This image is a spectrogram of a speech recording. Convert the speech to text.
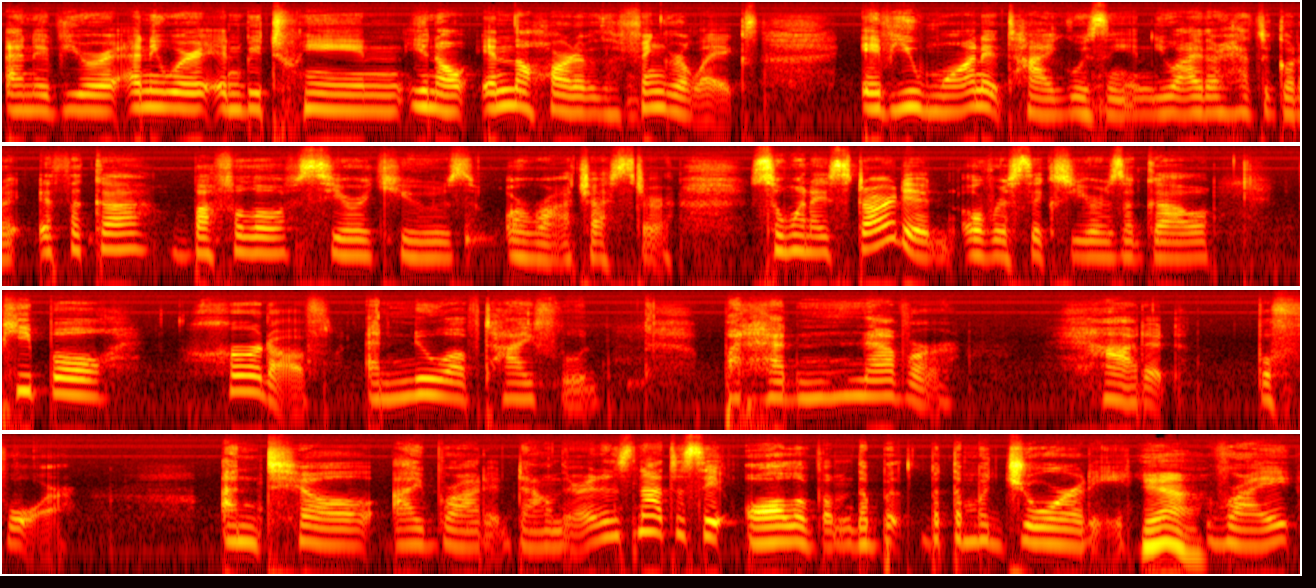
And if you're anywhere in between, you know, in the heart of the Finger Lakes, if you wanted Thai cuisine, you either had to go to Ithaca, Buffalo, Syracuse, or Rochester. So when I started over six years ago, people heard of and knew of Thai food, but had never had it before until I brought it down there. And it's not to say all of them, the, but, but the majority Yeah. right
